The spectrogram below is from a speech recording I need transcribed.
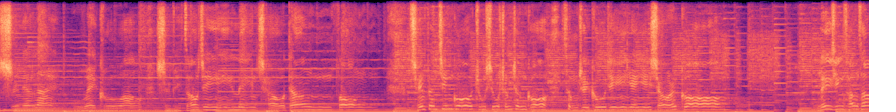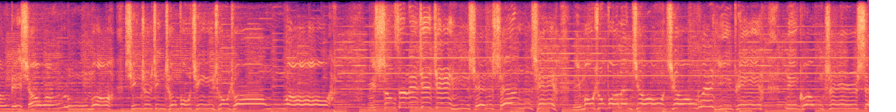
十年来无畏苦熬，石碑早记临潮登峰。千帆经过，终修成正果。曾垂苦笛，也一笑而过。历经沧桑，别笑忘如墨。心知京城不起初衷。你声嘶力竭，尽显神气；你眸中波澜，久久未平。逆光之下，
